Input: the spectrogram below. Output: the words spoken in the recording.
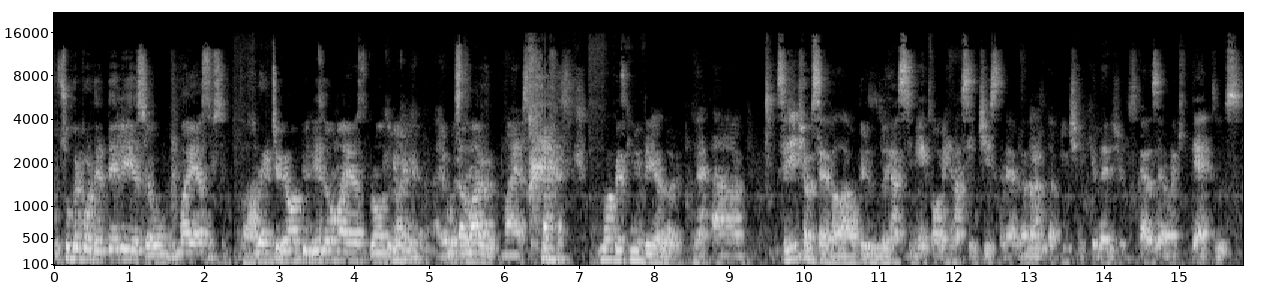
o super poder dele é esse, é o maestro. Assim. Claro. Se que tiver um apelido, é o maestro, pronto. Aí eu Da gostei. Marvel. Maestro. Uma coisa que me veio agora, né? A- se a gente observa lá o período do Renascimento, o homem renascentista, né? Leonardo da Vinci, Michelangelo, os caras eram arquitetos,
